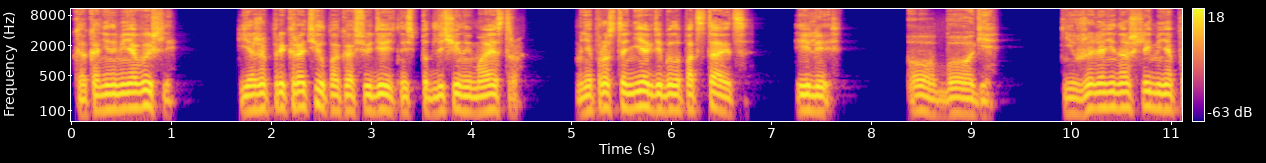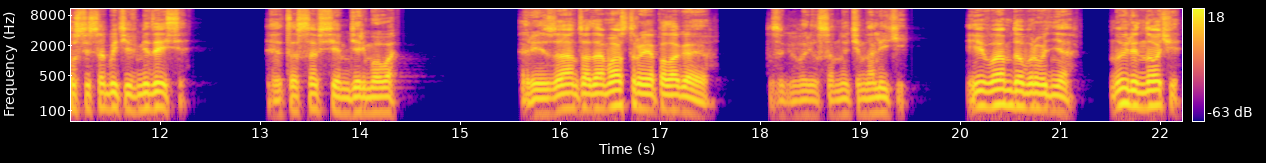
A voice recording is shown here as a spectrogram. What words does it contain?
Как они на меня вышли? Я же прекратил пока всю деятельность под личиной маэстро. Мне просто негде было подставиться. Или... О, боги! Неужели они нашли меня после событий в Медесе? Это совсем дерьмово. «Рязант Адамастро, я полагаю», — заговорил со мной темноликий. «И вам доброго дня. Ну или ночи».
